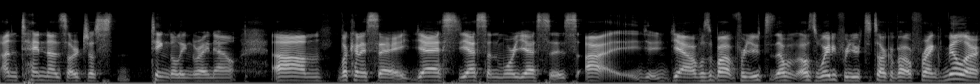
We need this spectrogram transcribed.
antennas are just tingling right now. Um, what can I say? Yes, yes, and more yeses. I, yeah, I was about for you to. I was waiting for you to talk about Frank Miller.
